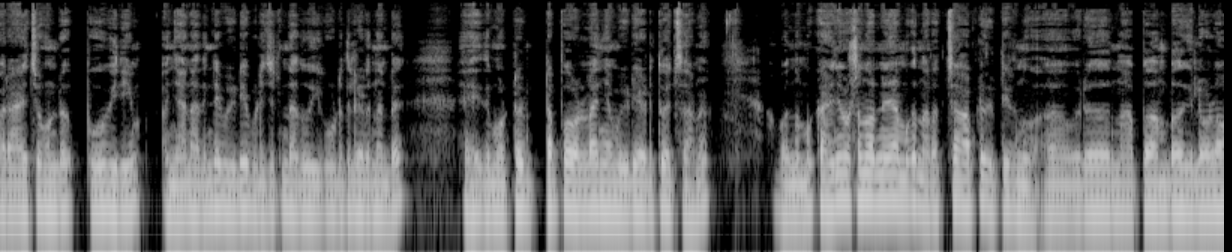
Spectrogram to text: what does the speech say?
ഒരാഴ്ച കൊണ്ട് പൂ വിരിയും. ഞാൻ അതിന്റെ വീഡിയോ പിടിച്ചിട്ടുണ്ട് അതും ഈ കൂട്ടത്തിൽ ഇടുന്നുണ്ട്. ഇത് മുട്ടിട്ടപ്പോൾ ഉള്ള ഞാൻ വീഡിയോ എടുത്തു വെച്ചതാണ്. അപ്പോൾ നമുക്ക് കഴിഞ്ഞ വർഷം എന്ന് പറഞ്ഞാൽ നമുക്ക് നിറച്ച ആപ്പിൾ കിട്ടിയിരുന്നു. ഒരു നാൽപ്പത് അമ്പത് കിലോളം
